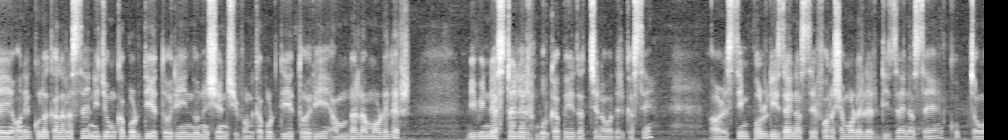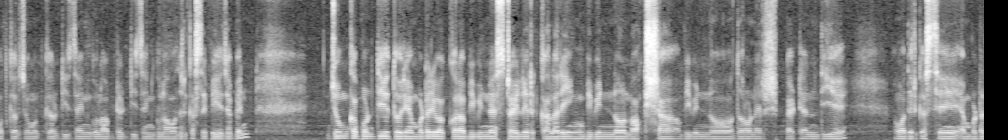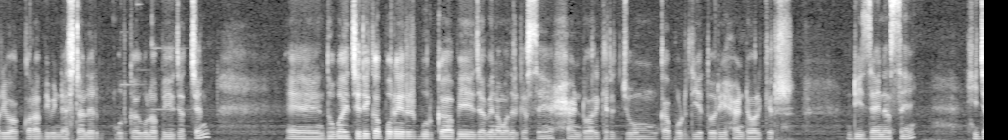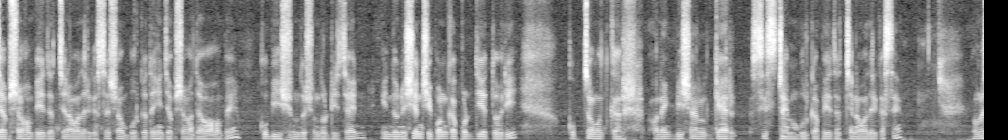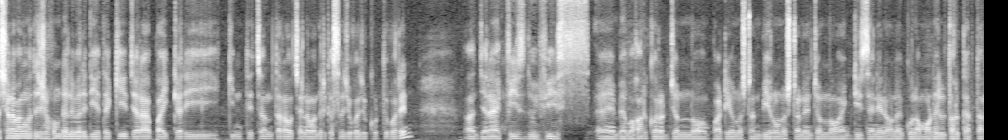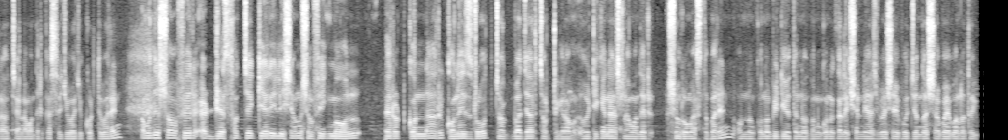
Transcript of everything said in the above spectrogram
এই অনেকগুলা কালার আছে। নিজুম কাপড় দিয়ে তৈরি, ইন্দোনেশিয়ান শিফন কাপড় দিয়ে তৈরি, আমব্রেলা মডেলের বিভিন্ন স্টাইলের বোরকা পেয়ে যাচ্ছেন আমাদের কাছে। আর সিম্পল ডিজাইন আছে, ফরাসা মডেলের ডিজাইন আছে, খুব চমৎকার চমৎকার ডিজাইনগুলো, আপডেট ডিজাইনগুলো আমাদের কাছে পেয়ে যাবেন। জম কাপড় দিয়ে তৈরি, এম্ব্রয়ডারি ওয়ার্ক করা, বিভিন্ন স্টাইলের কালারিং, বিভিন্ন নকশা, বিভিন্ন ধরনের প্যাটার্ন দিয়ে আমাদের কাছে এম্ব্রয়ডারি ওয়ার্ক করা বিভিন্ন স্টাইলের বুরকাগুলো পেয়ে যাচ্ছেন। দুবাই চেরি কাপড়ের বুরকা পেয়ে যাবেন আমাদের কাছে। হ্যান্ড ওয়ার্কের জুম কাপড় দিয়ে তৈরি হ্যান্ড ওয়ার্কের ডিজাইন আছে। হিজাব সহ পেয়ে যাচ্ছেন আমাদের কাছে। সব বুরকাতে হিজাব সহ দেওয়া হবে। খুবই সুন্দর সুন্দর ডিজাইন। ইন্দোনেশিয়ান শিপন কাপড় দিয়ে তৈরি। খুব চমৎকার। অনেক বিশাল গ্যার সিস্টেম বুরকা পেয়ে যাচ্ছেন আমাদের কাছে। আমরা সারা বাংলাদেশে হোম ডেলিভারি দিয়ে থাকি। যারা পাইকারি কিনতে চান, তারাও চাইলে আমাদের কাছে যোগাযোগ করতে পারেন। আর যারা এক পিস দুই পিস ব্যবহার করার জন্য পার্টি অনুষ্ঠান, বিয়ের অনুষ্ঠানের জন্য এক ডিজাইনের অনেকগুলো মডেল দরকার, তারাও চাইলে আমাদের কাছে যোগাযোগ করতে পারেন। আমাদের শপের অ্যাড্রেস হচ্ছে Care ইলিশাম shopping mall, Parrot Corner College Road, Chawkbazar, Chattogram. ওই ঠিকানা আসলে আমাদের শোরুম আসতে পারেন। অন্য কোনো ভিডিওতে নতুন কোনো কালেকশন নিয়ে আসবে, সেই পর্যন্ত সবাই ভালো থাকবে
